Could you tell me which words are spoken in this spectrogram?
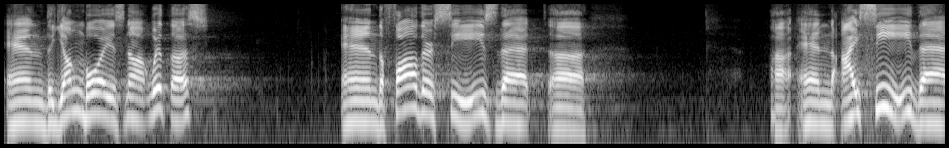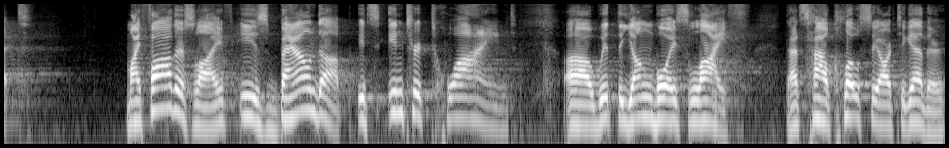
and the young boy is not with us, and the father sees that, uh, uh and I see that my father's life is bound up, it's intertwined uh, with the young boy's life. That's how close they are together.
